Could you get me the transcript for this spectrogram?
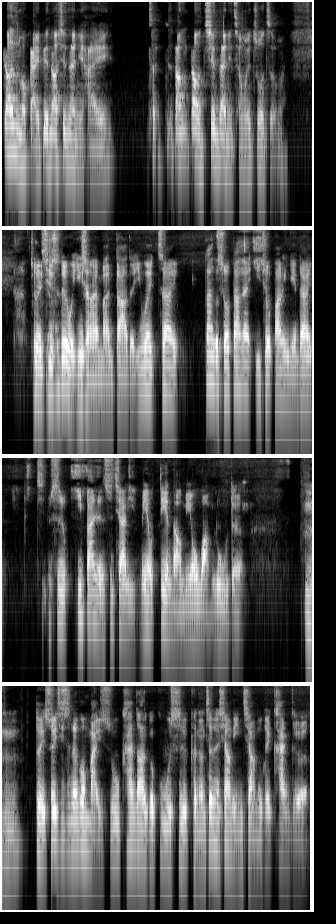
造成什么改变到现在你还成当到现在你成为作者吗？对，其实对我影响还蛮大的，因为在那个时候，大概一九八零年代，是一般人是家里没有电脑、没有网络的。嗯哼，对，所以其实能够买书看到一个故事，可能真的像您讲的，会看个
